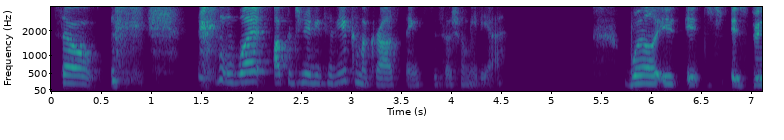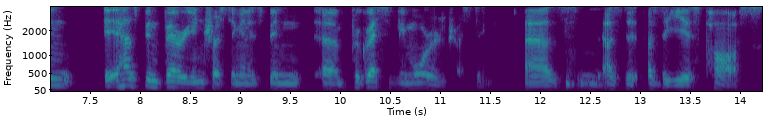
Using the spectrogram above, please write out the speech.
so what opportunities have you come across thanks to social media? Well, it, it's it's been it has been very interesting, and it's been uh, progressively more interesting as mm-hmm. as the as the years pass.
